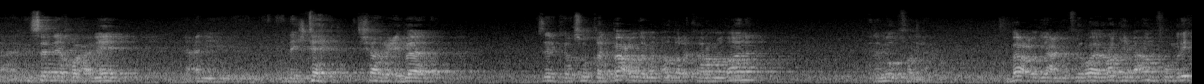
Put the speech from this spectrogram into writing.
يعني الإنسان يا اخوه يعني يعني نجتهد شهر عبادة. لذلك الرسول قال بعد من أدرك رمضان لم يغفر له. بعد يعني في رواية رغم أنف امرئ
